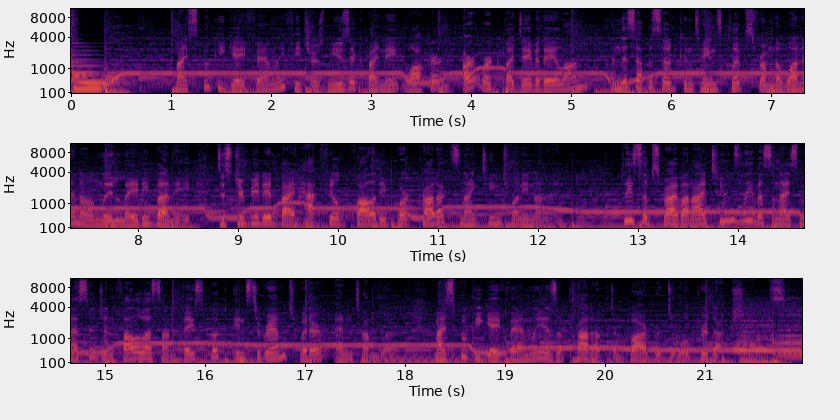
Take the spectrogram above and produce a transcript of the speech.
My Spooky Gay Family features music by Nate Walker, artwork by David Alon, and this episode contains clips from the one and only Lady Bunny, distributed by Hatfield Quality Pork Products 1929. Please subscribe on iTunes, leave us a nice message, and follow us on Facebook, Instagram, Twitter, and Tumblr. My Spooky Gay Family is a product of Barbara Duel Productions.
